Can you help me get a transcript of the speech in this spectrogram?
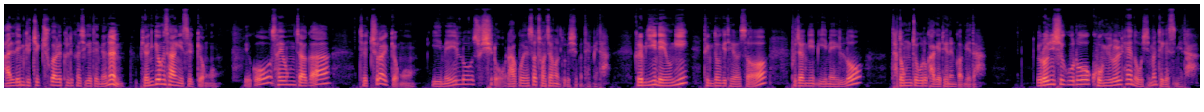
알림 규칙 추가를 클릭하시게 되면은 변경사항이 있을 경우 그리고 사용자가 제출할 경우 이메일로 수시로 라고 해서 저장을 누르시면 됩니다. 그럼 이 내용이 등록이 되어서 부장님 이메일로 자동적으로 가게 되는 겁니다. 이런 식으로 공유를 해 놓으시면 되겠습니다.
